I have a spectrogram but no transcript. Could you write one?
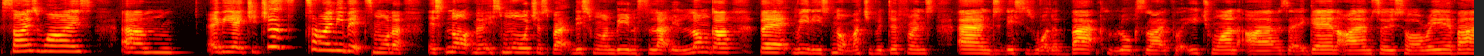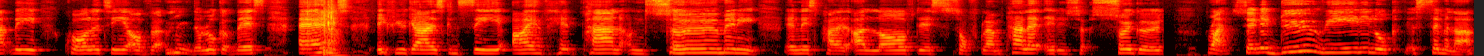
Size-wise, um, ABH is just tiny bit smaller. It's not, it's more just about this one being slightly longer, but really it's not much of a difference. And this is what the back looks like for each one. I was again, I am so sorry about the quality of the look of this. And if you guys can see, I have hit pan on so many in this palette. I love this soft glam palette. It is so good. Right, so they do really look similar,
